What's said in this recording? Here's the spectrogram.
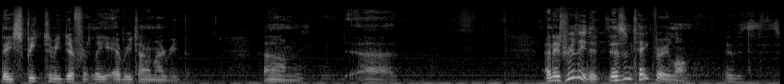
they speak to me differently every time I read them. Um, uh, and it really it doesn't take very long. It's,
